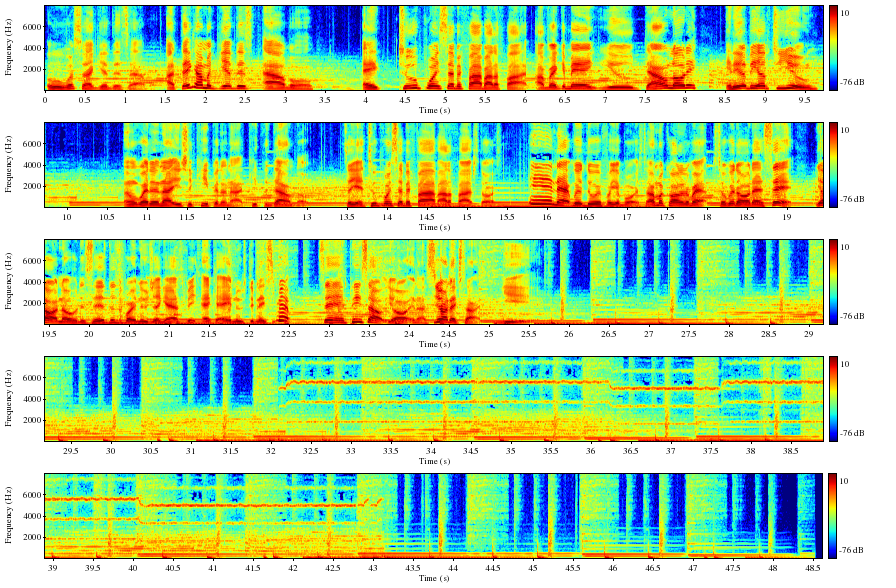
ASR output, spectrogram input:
Ooh, what should I give this album? I think I'm gonna give this album a 2.75 out of 5. I recommend you download it, and it'll be up to you on whether or not you should keep it or not. Keep the download. So yeah, 2.75 out of 5 stars. And that will do it for your boys. So I'm gonna call it a wrap. So with all that said, y'all know who this is. This is boy New J Gatsby, aka New Stephen A. Smith, saying peace out, y'all, and I'll see y'all next time. Yeah.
